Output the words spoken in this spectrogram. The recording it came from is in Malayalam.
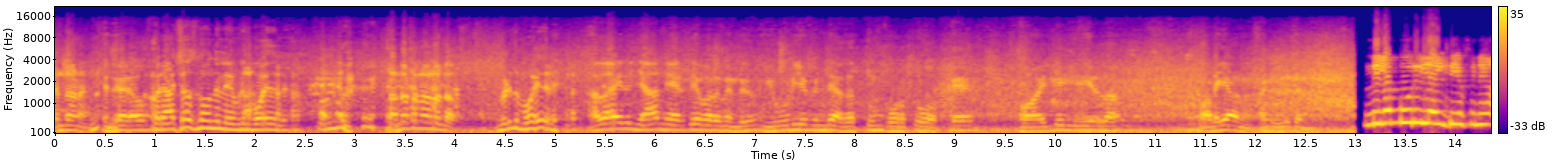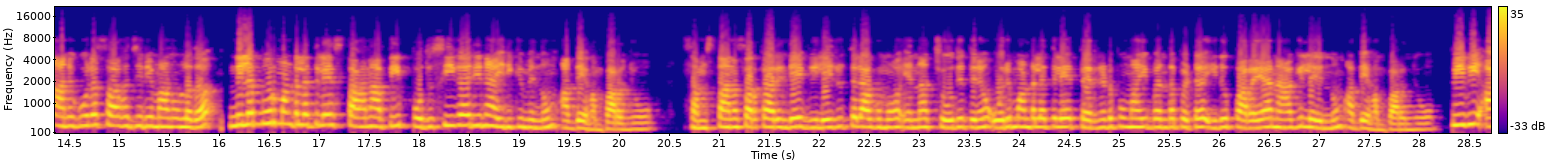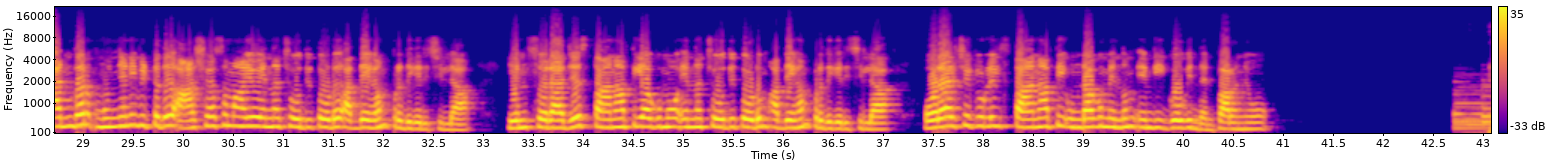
എന്താണ്? എന്തായാലും ഒരാശ്വാസം തോന്നില്ലേ ഇവിടുന്ന് പോയതല്ലേ സന്തോഷം തോന്നുന്നുണ്ടോ? ഇവിടുന്ന് പോയതല്ലേ അതായത് ഞാൻ നേരത്തെ പറയുന്നുണ്ട് യു ഡി എഫിന്റെ അകത്തും പുറത്തും ഒക്കെ വലിയ രീതിയിലുള്ള പടയാണ് അതിനുള്ളിൽ തന്നെ. നിലമ്പൂരിൽ എൽ ഡി എഫിന് അനുകൂല സാഹചര്യമാണുള്ളത്. നിലമ്പൂർ മണ്ഡലത്തിലെ സ്ഥാനാർത്ഥി പൊതുസ്വീകാര്യനായിരിക്കുമെന്നും അദ്ദേഹം പറഞ്ഞു. സംസ്ഥാന സർക്കാരിന്റെ വിലയിരുത്തലാകുമോ എന്ന ചോദ്യത്തിന് ഒരു മണ്ഡലത്തിലെ തെരഞ്ഞെടുപ്പുമായി ബന്ധപ്പെട്ട് ഇത് പറയാനാകില്ല എന്നും അദ്ദേഹം പറഞ്ഞു. പി വി അൻവർ മുന്നണി വിട്ടത് ആശ്വാസമായോ എന്ന ചോദ്യത്തോട് അദ്ദേഹം പ്രതികരിച്ചില്ല. എം സ്വരാജ് സ്ഥാനാർത്ഥിയാകുമോ എന്ന ചോദ്യത്തോടും അദ്ദേഹം പ്രതികരിച്ചില്ല. ഒരാഴ്ചയ്ക്കുള്ളിൽ സ്ഥാനാർത്ഥി ഉണ്ടാകുമെന്നും എം വി ഗോവിന്ദൻ പറഞ്ഞു.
